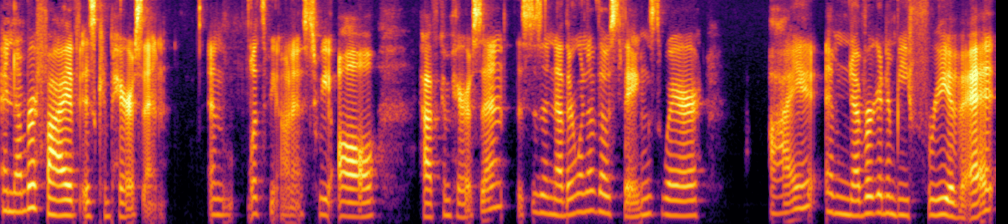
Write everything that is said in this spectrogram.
And number 5 is comparison. And let's be honest, we all have comparison. This is another one of those things where I am never gonna be free of it.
